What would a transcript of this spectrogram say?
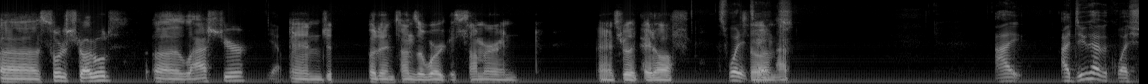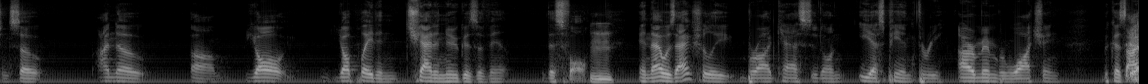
uh, sort of struggled uh, last year, Yep. and just put in tons of work this summer, and and it's really paid off. that's what it so takes. I I do have a question. So I know um, y'all y'all played in Chattanooga's event this fall, Mhm. and that was actually broadcasted on ESPN three. I remember watching because I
